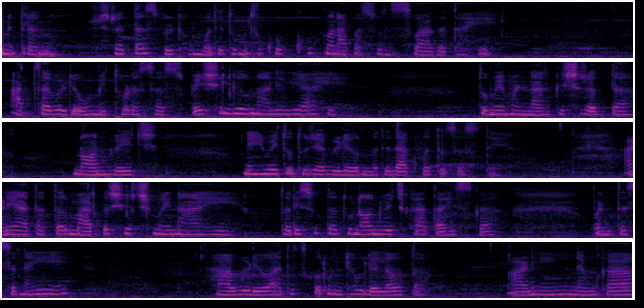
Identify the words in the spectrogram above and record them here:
मित्रांनो श्रद्धा स्वीट होममध्ये तुमचं खूप खूप मनापासून स्वागत आहे. आजचा व्हिडिओ मी थोडासा स्पेशल घेऊन आलेली आहे. तुम्ही म्हणणार की श्रद्धा नॉनव्हेज नेहमी तू तुझ्या व्हिडिओमध्ये दाखवतच असते. आणि आता तर मार्गशीर्ष महिना आहे तरीसुद्धा तू नॉनव्हेज खात आहेस का? पण तसं नाही आहे हा व्हिडिओ आधीच करून ठेवलेला होता. आणि नेमका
